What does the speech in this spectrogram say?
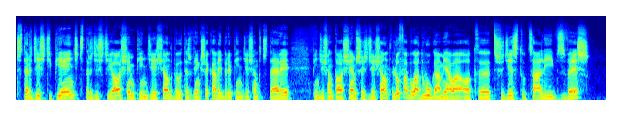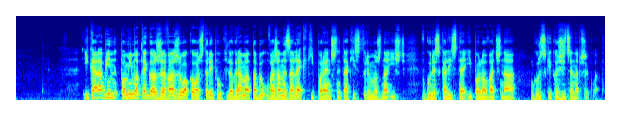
45, 48, 50, były też większe kalibry, 54, 58, 60. Lufa była długa, miała od e, 30 cali wzwyż. I karabin, pomimo tego, że ważył około 4,5 kg, to był uważany za lekki, poręczny, taki, z którym można iść w góry skaliste i polować na górskie kozice na przykład.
